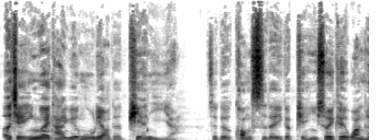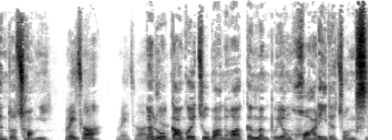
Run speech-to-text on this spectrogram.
而且因为它原物料的便宜呀，这个矿石的一个便宜，所以可以玩很多创意。没错，没错。那如果高贵珠宝的话，根本不用华丽的装饰，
